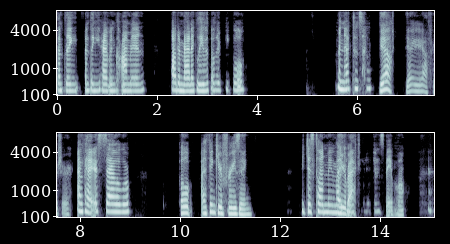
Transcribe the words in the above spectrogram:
something something you have in common automatically with other people. And that does help. Yeah. Yeah, yeah, yeah, for sure. Okay, so Oh, I think you're freezing. You just told me oh, my oh, you're back. stable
